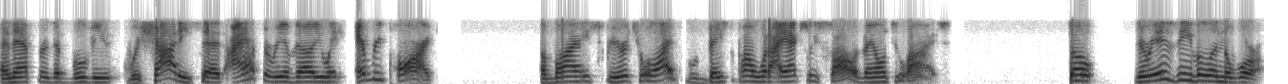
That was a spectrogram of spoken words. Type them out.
And after the movie was shot, he said, I have to reevaluate every part of my spiritual life based upon what I actually saw with my own two eyes. So there is evil in the world.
